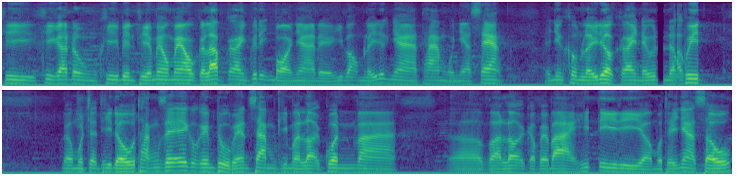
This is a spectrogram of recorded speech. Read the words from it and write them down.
khi khi ga đồng khi bên phía Mèo Mèo Club các anh quyết định bỏ nhà để hy vọng lấy được nhà tham của nhà Sang. Thế nhưng không lấy được các anh đã, đã quit. Được một trận thi đấu thắng dễ của game thủ Ben Sam khi mà lợi quân và uh, và lợi cả về bài Hitty thì ở một thế nhà xấu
